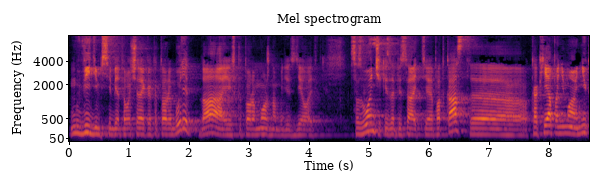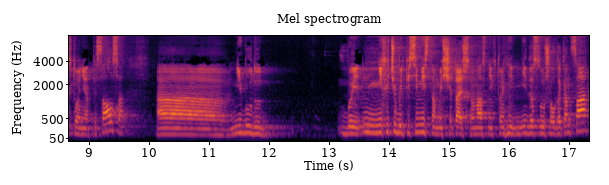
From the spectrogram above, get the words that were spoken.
мы видим себе того человека, который будет, да, и с которым можно будет сделать созвончик и записать э, подкаст. Э, как я понимаю, никто не отписался. А, не буду быть, не хочу быть пессимистом и считать, что нас никто не, не дослушал до конца,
